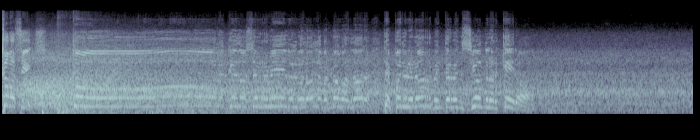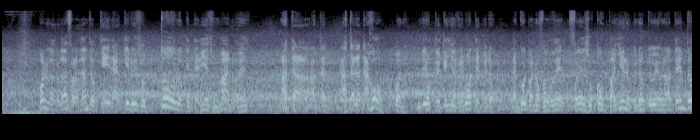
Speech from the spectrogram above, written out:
Kovacic. ¡Gol! Le quedó servido el balón, la mandó a guardar después de una enorme intervención del arquero. Bueno, la verdad, Fernando, que el arquero hizo todo lo que tenía en sus manos, ¿eh? Hasta, hasta, hasta la atajó. Bueno, dio un pequeño rebote, pero la culpa no fue de él, fue de sus compañeros que no estuvieron atentos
